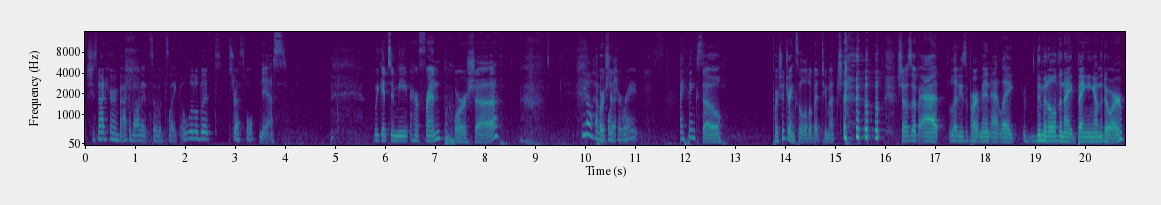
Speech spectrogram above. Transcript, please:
She's not hearing back about it, so it's like a little bit stressful. Yes. We get to meet her friend Portia. We all have Portia. a Porsche, right? I think so. Portia drinks a little bit too much. Shows up at Ledi's apartment at like the middle of the night, banging on the door,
